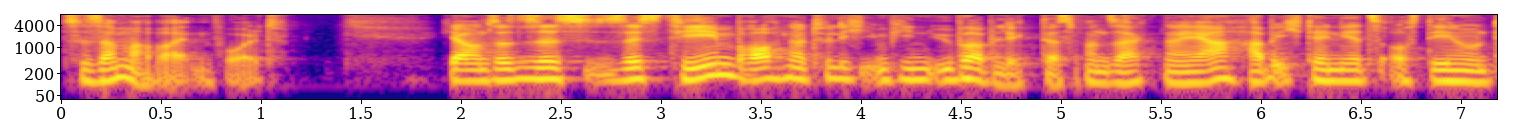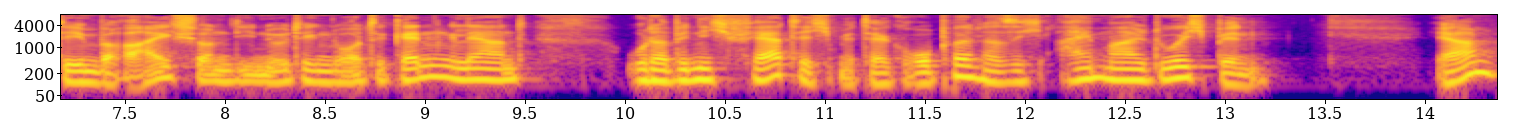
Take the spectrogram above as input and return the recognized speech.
zusammenarbeiten wollt. Ja, und so dieses System braucht natürlich irgendwie einen Überblick, dass man sagt, na ja, habe ich denn jetzt aus dem und dem Bereich schon die nötigen Leute kennengelernt oder bin ich fertig mit der Gruppe, dass ich einmal durch bin? Ja,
